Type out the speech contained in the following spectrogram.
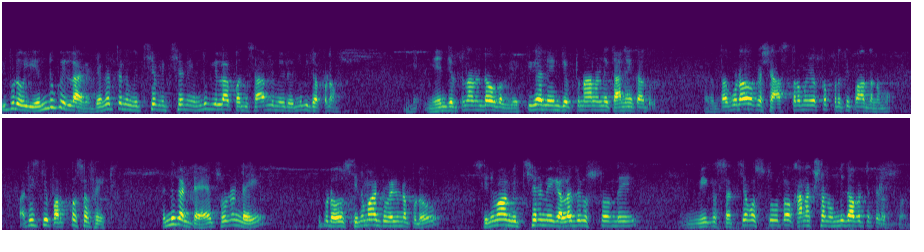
ఇప్పుడు ఎందుకు ఇలాగ? జగత్తుని మిథ్య మిథ్యని ఎందుకు ఇలా పదిసార్లు మీరు ఎందుకు చెప్పడం? నేను చెప్తున్నానంటే ఒక వ్యక్తిగా నేను చెప్తున్నానని కానే కాదు. అదంతా కూడా ఒక శాస్త్రం యొక్క ప్రతిపాదనము. What is the purpose of it ఎందుకంటే చూడండి ఇప్పుడు సినిమాకి వెళ్ళినప్పుడు సినిమా మిథ్యను మీకు ఎలా తెలుస్తుంది? మీకు సత్య వస్తువుతో కనెక్షన్ ఉంది కాబట్టి తెలుస్తుంది.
